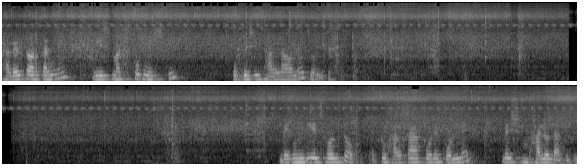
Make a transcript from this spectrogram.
ঝালের দরকার নেই, ইলিশ মাছ খুব মিষ্টি, খুব বেশি ঝাল না হলেও চলবে। বেগুন দিয়ে ঝোল তো, একটু হালকা করে করলে বেশ ভালো লাগবে।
